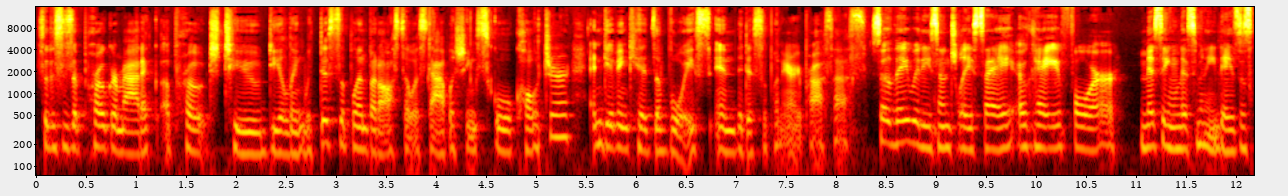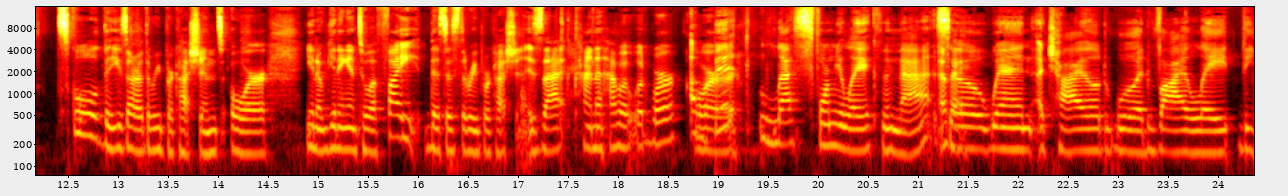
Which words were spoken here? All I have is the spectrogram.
So this is a programmatic approach to dealing with discipline, but also establishing school culture and giving kids a voice in the disciplinary process. So they would essentially say, okay, for missing this many days of school these are the repercussions or you know getting into a fight this is the repercussion is that kind of how it would work a or? bit less formulaic than that okay. so when a child would violate the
